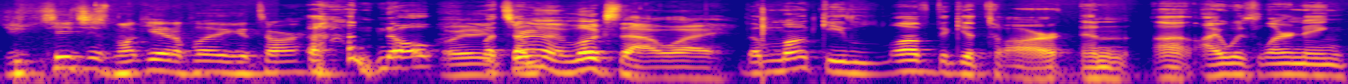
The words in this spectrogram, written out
you teach this monkey how to play the guitar? no, Or it but certainly the, looks that way. the monkey loved the guitar, and uh, I was learning.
